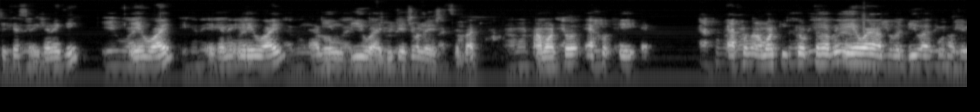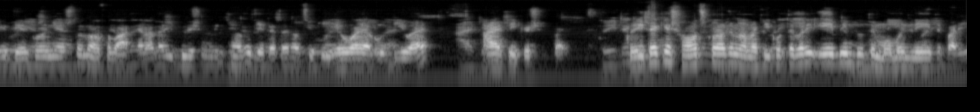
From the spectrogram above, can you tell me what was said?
ঠিক আছে? এখানে কি? এ ওয়াই এখানে এ ওয়াই এবং ডি ওয়াই দুটোই চলে এসেছে। বাট আমার তো এখন এই এখন আমার কি করতে হবে এ ওয়াই অথবা ডি ওয়াই কোথা থেকে বের করে নিয়ে আসতে হবে অথবা অ্যানাদার ইকুয়েশন লিখতে হবে যেটাতে হচ্ছে কি এ ওয়াই এবং ডি ওয়াই আরেকটা ইকুয়েশন পাই। তো এটাকে সহজ করার জন্য আমরা কি করতে পারি? এ বিন্দুতে মোমেন্ট নিয়ে নিতে পারি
